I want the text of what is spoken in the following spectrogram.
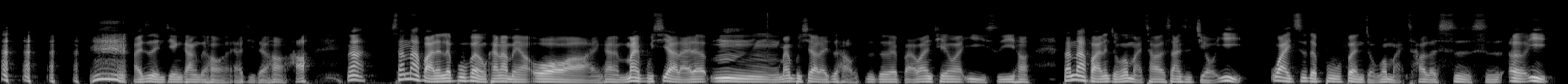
还是很健康的哈，要记得哈。好，那三大法人的部分我看到没有？哇，你看卖不下来了，嗯，卖不下来是好事，对不对？百万、千万、亿、十亿哈，三大法人总共买超了三十九亿，外资的部分总共买超了四十二亿。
